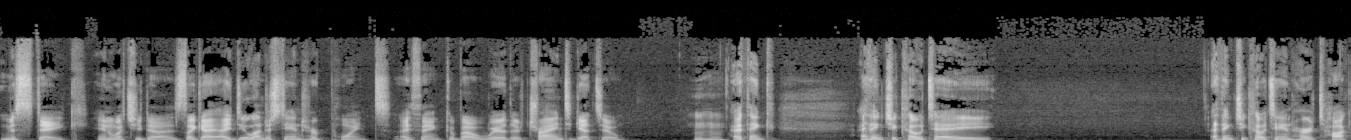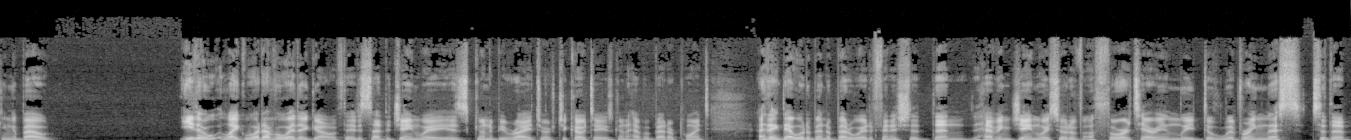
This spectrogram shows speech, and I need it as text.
mistake in what she does. Like I, I do understand her point, I think, about where they're trying to get to. Mm-hmm. I think I think Chakotay I think Chakotay and her talking about either like whatever way they go, if they decide that Janeway is going to be right or if Chakotay is going to have a better point, I think that would have been a better way to finish it than having Janeway sort of authoritarianly delivering this to the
